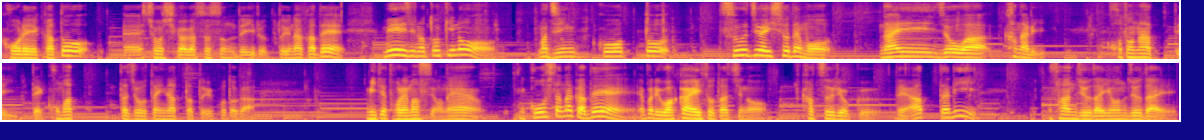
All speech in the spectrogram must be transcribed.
高齢化とえ少子化が進んでいるという中で明治の時の、まあ、人口と数字は一緒でも内情はかなり異なっていて困った状態になったということが見て取れますよね。こうした中でやっぱり若い人たちの活力であったり30代40代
